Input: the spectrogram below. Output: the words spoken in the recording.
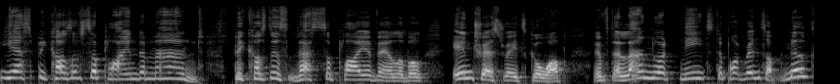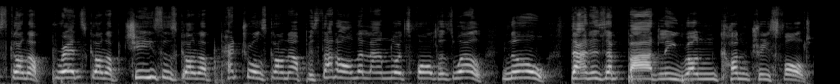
Yes, because of supply and demand. Because there's less supply available, interest rates go up. If the landlord needs to put rents up, milk's gone up, bread's gone up, cheese has gone up, petrol's gone up. Is that all the landlord's fault as well? No, that is a badly run country's fault.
